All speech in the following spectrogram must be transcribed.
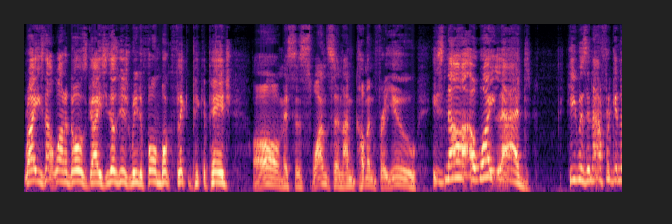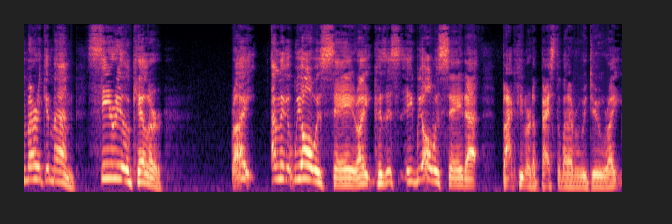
Right? He's not one of those guys. He doesn't just read a phone book, flick and pick a page. Oh, Mrs. Swanson, I'm coming for you. He's not a white lad. He was an African American man, serial killer. Right? And like we always say, right? Because it's we always say that black people are the best at whatever we do, right?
